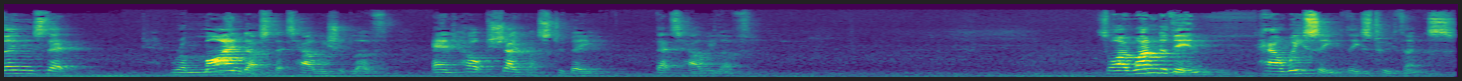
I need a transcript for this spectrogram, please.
things that remind us that's how we should live and help shape us to be that's how we live. So I wonder then how we see these two things.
